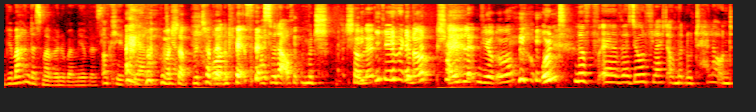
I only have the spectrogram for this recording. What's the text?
Wir machen das mal, wenn du bei mir bist. Okay, gerne. Mal ja. Mit Schablettenkäse. Und Was wir da auch mit Sch Schablettenkäse, genau, Scheibletten, wie auch immer. Und eine äh, Version vielleicht auch mit Nutella und,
